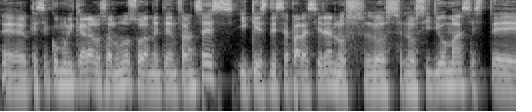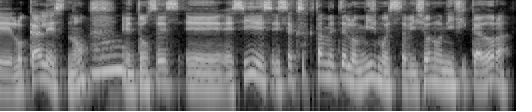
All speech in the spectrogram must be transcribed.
eh, que se comunicaran los alumnos solamente en francés y que desaparecieran los, los, los idiomas este, locales, ¿no? Oh. Entonces, eh, sí, es, es, exactamente lo mismo, esa visión unificadora,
